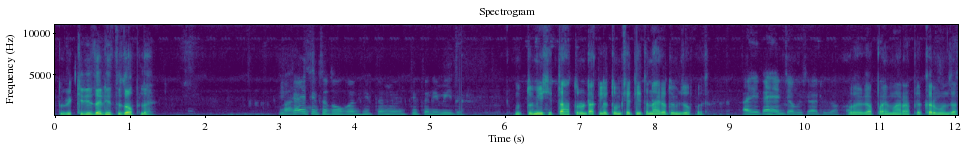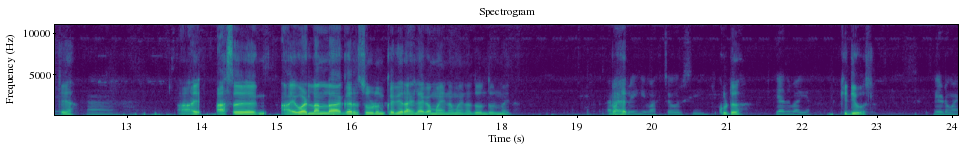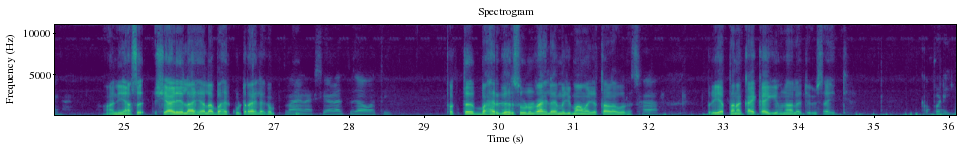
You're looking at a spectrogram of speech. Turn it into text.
तुम्ही किती जण इथं झोपलाय? काय? तिथं दोघं? तिथं मी तिथं नाही मी इथं. मग तुम्ही हिथं हातरून टाकलं तुमच्या तिथं नाही का तुम्ही झोपत? आहे काय ह्यांच्या पैसे आले जाऊ होय गप्पाय मारा आपलं करमून जातं या हा. आय असं आई वडिलांना घर सोडून कधी राहिल्या का महिना महिना दोन दोन महिना? बाहेर- राहिलोय की मागच्या वर्षी. कुठं? याच किती दिवस? दीड महिना. आणि असं शाळेला ह्याला बाहेर कुठं राहिल्या का? नाही शाळाच गावात आहे. फक्त बाहेर घर सोडून राहिलाय म्हणजे मामाच्या तळावरच. हा. बरं येताना काय काय घेऊन आला तुम्ही साहित्य? कपडे.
